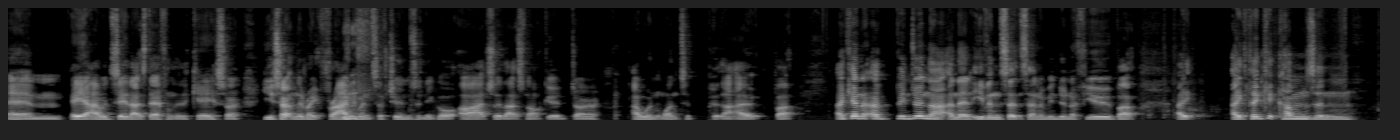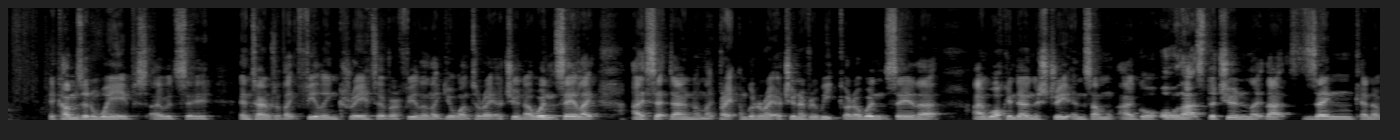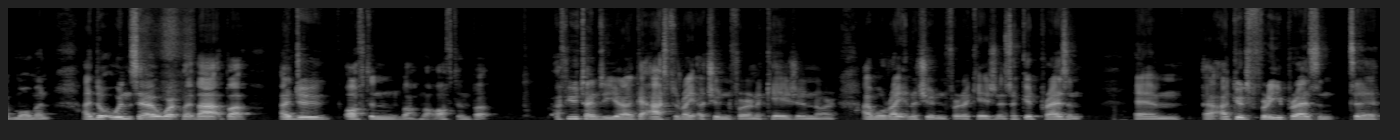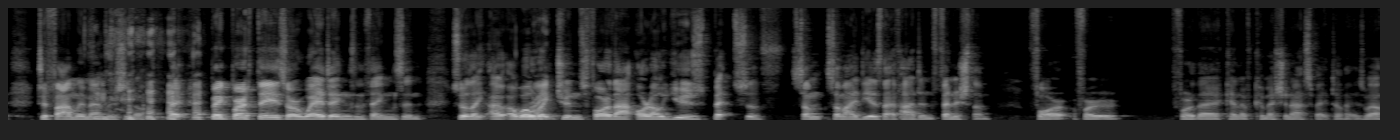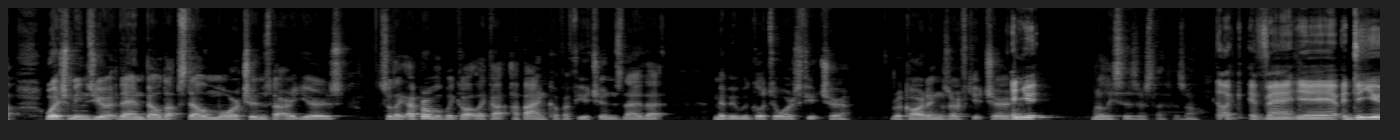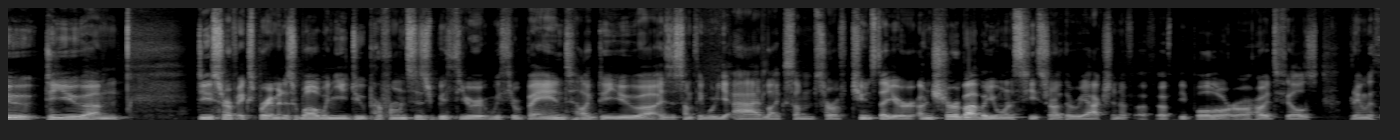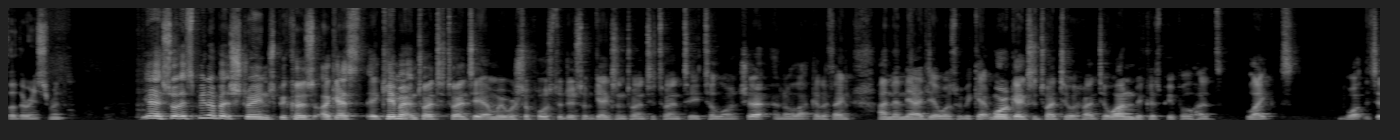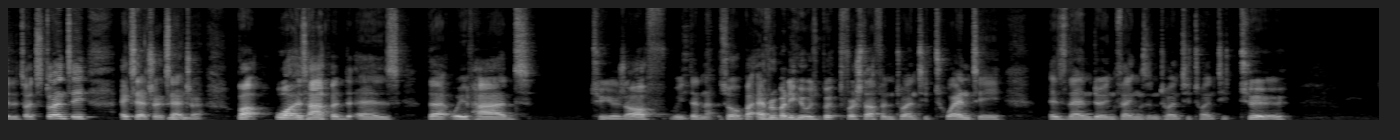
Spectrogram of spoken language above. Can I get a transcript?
Um, yeah, I would say that's definitely the case. Or you certainly write fragments of tunes and you go, oh, actually that's not good, or I wouldn't want to put that out. But I kind of I've been doing that, and then even since then I've been doing a few. But I I think it comes in it comes in waves. I would say in terms of like feeling creative or feeling like you want to write a tune. I wouldn't say like I sit down and I'm like, right, I'm going to write a tune every week, or I wouldn't say that I'm walking down the street and some I go, oh, that's the tune, like that zing kind of moment. I don't wouldn't say I work like that, but I do often, well, not often, but a few times a year I get asked to write a tune for an occasion, or I will write in a tune for an occasion. It's a good present. Um, a good free present to to family members, you know, big, big, birthdays or weddings and things. And so, like, I, I will right. write tunes for that, or I'll use bits of some some ideas that I've had and finish them for for for the kind of commission aspect of it as well. Which means you then build up still more tunes that are yours. So, like, I probably got like a, a bank of a few tunes now that maybe would go towards future recordings or future. And you releases or stuff as well. Like event, yeah. Do you do you um do you sort of experiment as well when you do performances with your with your band? Like, do you uh, is it something where you add like some sort of tunes that you're unsure about, but you want to see sort of the reaction of, of, of people or, or how it feels playing with other instrument? Yeah, so it's been a bit strange because I guess it came out in 2020 and we were supposed to do some gigs in 2020 to launch it and all that kind of thing. And then the idea was we would get more gigs in 2021 because people had liked what they did in 2020, etc., etc. Mm-hmm. But what has happened is that we've had two years off. We didn't so, but everybody who was booked for stuff in 2020 is then doing things in 2022.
